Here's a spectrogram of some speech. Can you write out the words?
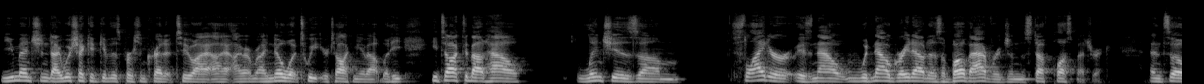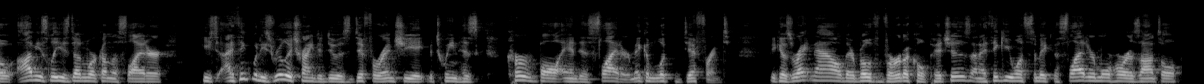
you mentioned, I wish I could give this person credit too. I, I I know what tweet you're talking about, but he he talked about how Lynch's um, slider is now would now grade out as above average in the stuff plus metric, and so obviously he's done work on the slider. He's I think what he's really trying to do is differentiate between his curveball and his slider, make them look different because right now they're both vertical pitches, and I think he wants to make the slider more horizontal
